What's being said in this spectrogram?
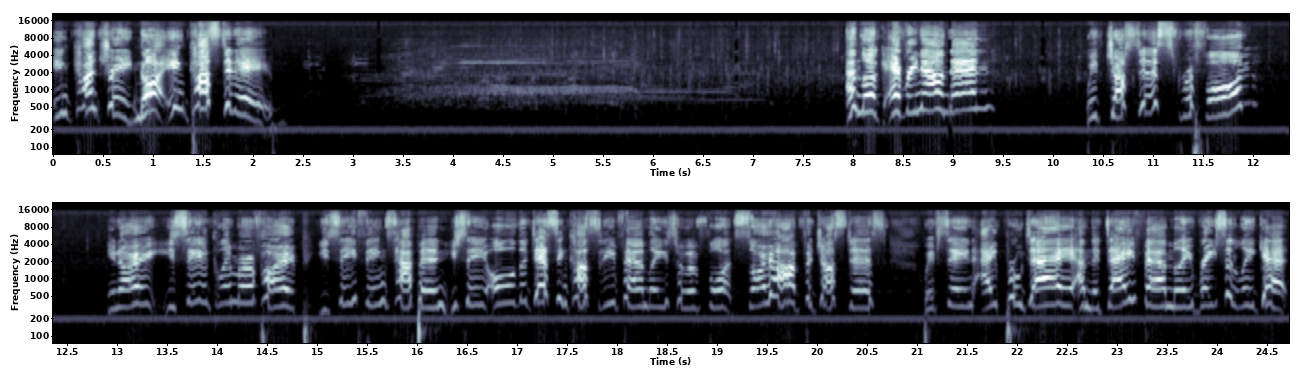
in country, not in custody. And look, every now and then, with justice reform, you know, you see a glimmer of hope, you see things happen, you see all the deaths in custody families who have fought so hard for justice. We've seen April Day and the Day family recently get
